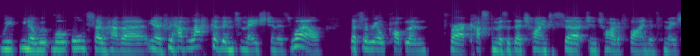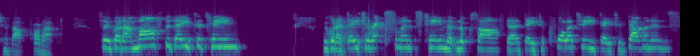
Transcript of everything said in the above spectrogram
we you know we'll also have a you know if we have lack of information as well, that's a real problem for our customers as they're trying to search and try to find information about product. So we've got our master data team. We've got our data excellence team that looks after data quality, data governance,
